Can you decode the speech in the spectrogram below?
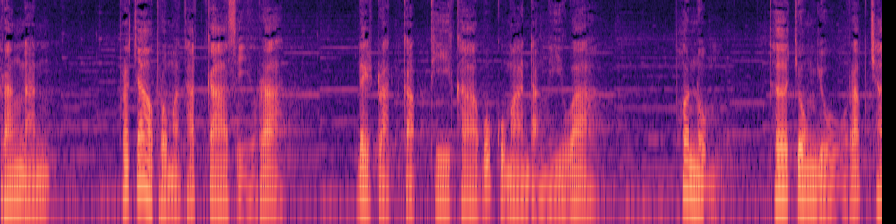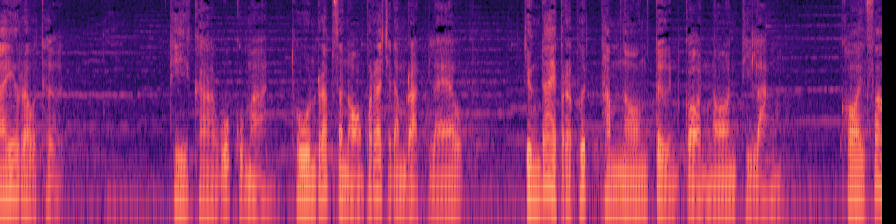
ครั้งนั้น พระเจ้าพรหมทัตกาสีราช ได้ตรัสกับทีคาวุกุมารดังนี้ว่า พ่อหนุ่ม เธอจงอยู่รับใช้เราเถิด ทีคาวุกุมารทูลรับสนองพระราชดำรัสแล้ว จึงได้ประพฤติทำนองตื่นก่อนนอนทีหลัง คอยเฝ้า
